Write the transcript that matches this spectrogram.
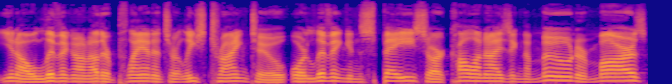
you know, living on other planets, or at least trying to, or living in space, or colonizing the moon or Mars.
